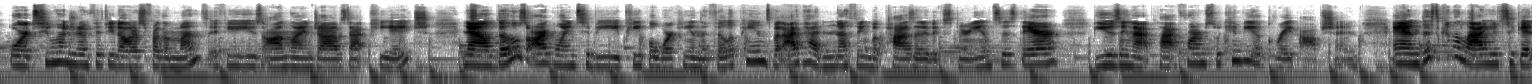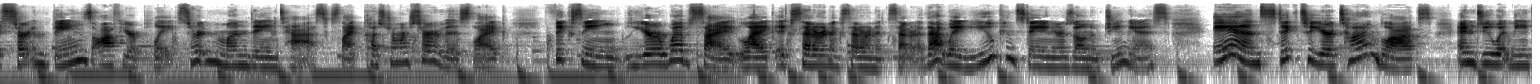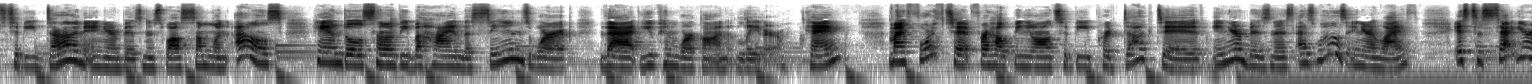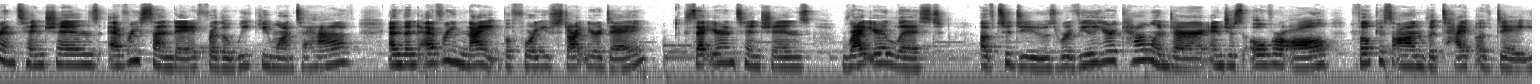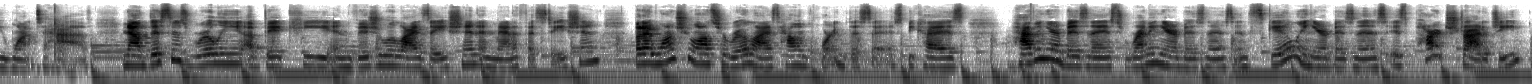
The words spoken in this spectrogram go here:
or $250 for the month if you use onlinejobs.ph. Now, those are going to be people working in the Philippines, but I've had nothing but positive experiences there using that platform, so it can be a great option. And this can allow you to get certain things off your plate, certain mundane tasks like customer service, like fixing your website, like et cetera and et cetera and et cetera. That way you can stay in your zone of genius and stick to your time blocks and do what needs to be done in your business while someone else handles some of the behind the scenes work that you can work on later. Okay. My fourth tip for helping you all to be productive in your business as well as in your life is to set your intentions every Sunday for the week you want to have. And then every night before you start your day, set your intentions, write your list of to dos, review your calendar, and just overall focus on the type of day you want to have. Now, this is really a big key in visualization and manifestation, but I want you all to realize how important this is because having your business, running your business, and scaling your business is part strategy.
